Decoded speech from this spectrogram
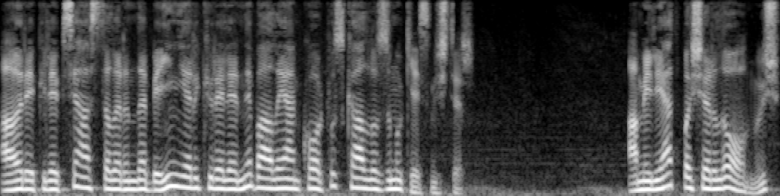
ağır epilepsi hastalarında beyin yarı kürelerini bağlayan korpus kallozumu kesmiştir. Ameliyat başarılı olmuş,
